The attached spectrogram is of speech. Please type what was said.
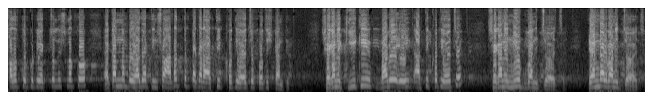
সাতাত্তর কোটি একচল্লিশ লক্ষ একানব্বই হাজার তিনশো আটাত্তর টাকার আর্থিক ক্ষতি হয়েছে প্রতিষ্ঠানটিতে। সেখানে কি কি ভাবে এই আর্থিক ক্ষতি হয়েছে? সেখানে নিয়োগ বাণিজ্য হয়েছে টেন্ডার বাণিজ্য হয়েছে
